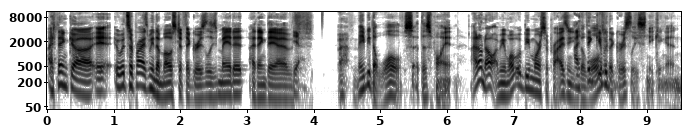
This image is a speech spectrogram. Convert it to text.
I think uh, it, it would surprise me the most if the Grizzlies made it. I think they have Yeah. uh, maybe the Wolves at this point. I don't know. I mean, what would be more surprising, I the Wolves or would- the Grizzlies sneaking in?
